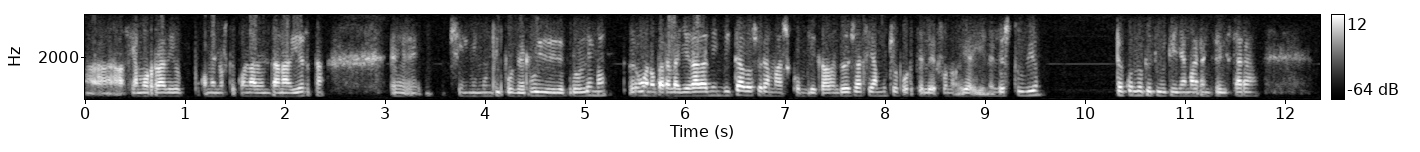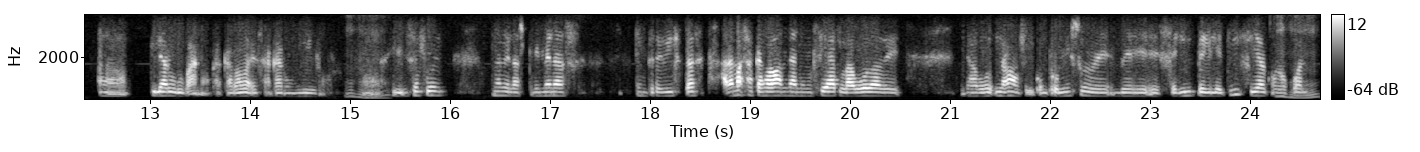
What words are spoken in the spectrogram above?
hacíamos radio poco menos que con la ventana abierta, eh, sin ningún tipo de ruido y de problema. Pero bueno, para la llegada de invitados era más complicado, entonces hacía mucho por teléfono y ahí en el estudio recuerdo que tuve que llamar a entrevistar a, Pilar Urbano, que acababa de sacar un libro. Y esa fue una de las primeras entrevistas. Además acababan de anunciar la boda de, la, el compromiso de, Felipe y Leticia, con lo cual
